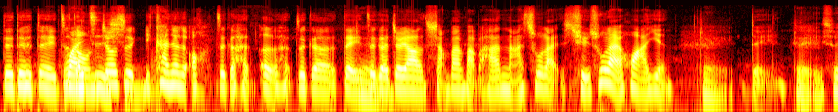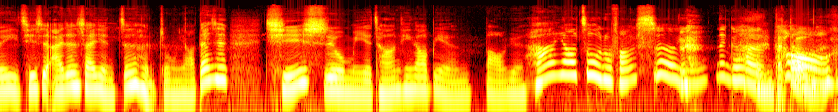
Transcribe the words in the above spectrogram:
对对对，这种就是一看就是哦，这个很饿，这个对，对，这个就要想办法把它拿出来取出来化验。对对对，所以其实癌症筛检真的很重要，但是其实我们也常常听到病人抱怨，哈，要做乳房摄影，那个很痛。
